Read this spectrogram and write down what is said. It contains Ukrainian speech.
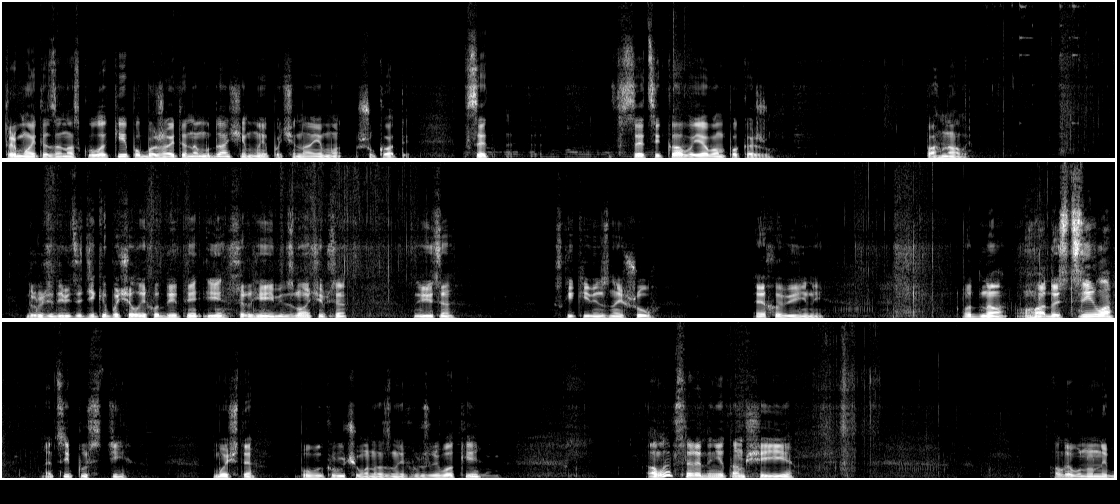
Тримайте за нас кулаки, побажайте нам удачі, ми починаємо шукати. Все, все цікаво я вам покажу. Погнали. Друзі, дивіться, тільки почали ходити і Сергій відзначився. Дивіться, скільки він знайшов ехо війни. Одна гадость ціла, а ці пусті. Бачите, повикручувано з них взриваки. Але всередині там ще є. Але воно не,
